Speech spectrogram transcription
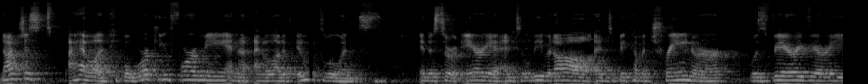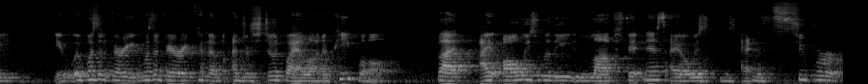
not just, I had a lot of people working for me and a, and a lot of influence in a certain area and to leave it all and to become a trainer was very very it, it wasn't very it wasn't very kind of understood by a lot of people. But i always really loved fitness. I always was, was super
